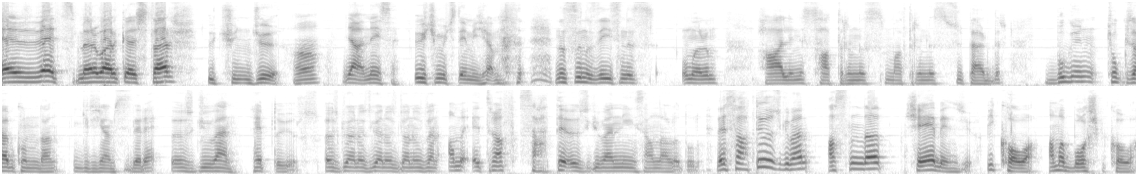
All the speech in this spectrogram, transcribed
Evet merhaba arkadaşlar. Üçüncü ha? Ya neyse. Üç müç demeyeceğim. Nasılsınız iyisiniz? Umarım haliniz, hatırınız, matrınız süperdir. Bugün çok güzel bir konudan gireceğim sizlere. Özgüven. Hep duyuyoruz. Özgüven, özgüven, özgüven, özgüven. Ama etraf sahte özgüvenli insanlarla dolu. Ve sahte özgüven aslında şeye benziyor. Bir kova ama boş bir kova.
